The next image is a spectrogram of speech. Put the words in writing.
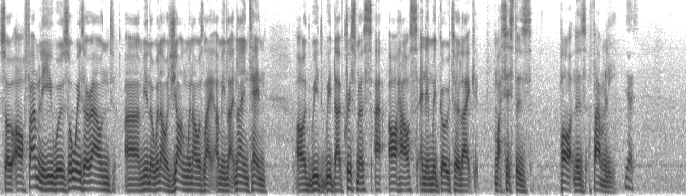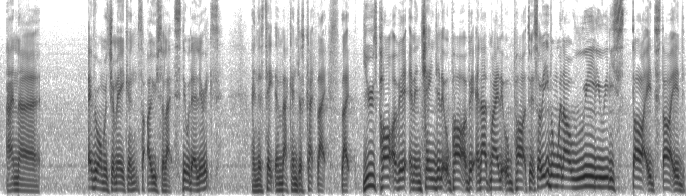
So our family was always around, um, you know, when I was young, when I was like, I mean, like 9, 10, uh, we'd, we'd have Christmas at our house and then we'd go to like my sister's partner's family. Yes. And uh, everyone was Jamaican, so I used to like steal their lyrics and just take them back and just kind like like use part of it and then change a little part of it and add my little part to it. So even when I really, really started, started,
